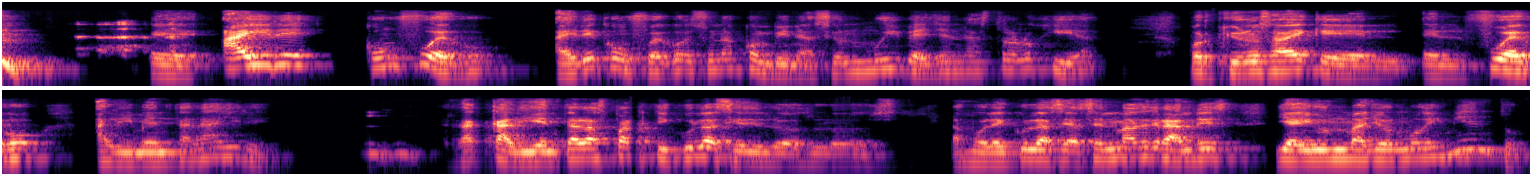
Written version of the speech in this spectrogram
eh, aire con fuego, aire con fuego es una combinación muy bella en la astrología porque uno sabe que el, fuego alimenta el aire, calienta las partículas y los las moléculas se hacen más grandes y hay un mayor movimiento.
